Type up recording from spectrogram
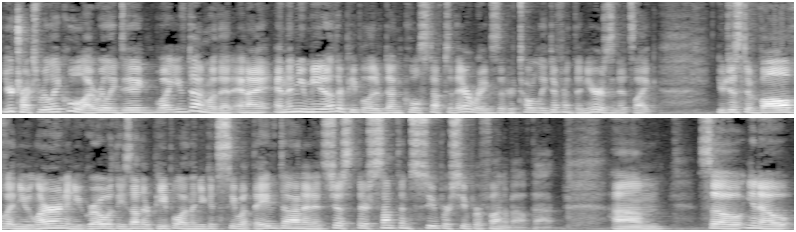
your truck's really cool. I really dig what you've done with it. And I and then you meet other people that have done cool stuff to their rigs that are totally different than yours, and it's like you just evolve and you learn and you grow with these other people, and then you get to see what they've done, and it's just there's something super super fun about that. Um, so you know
